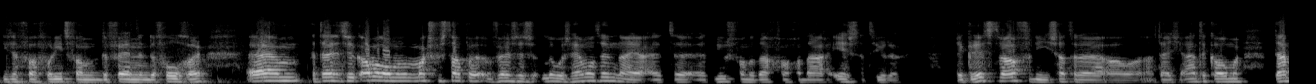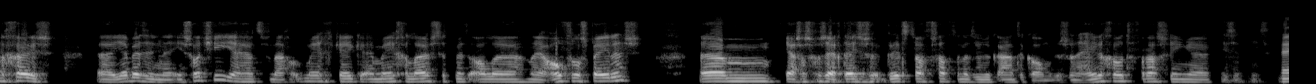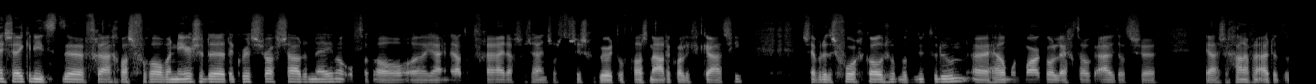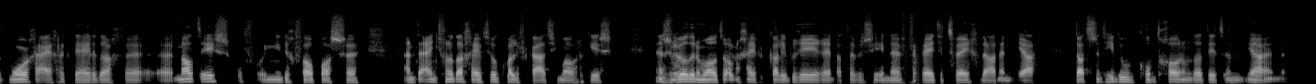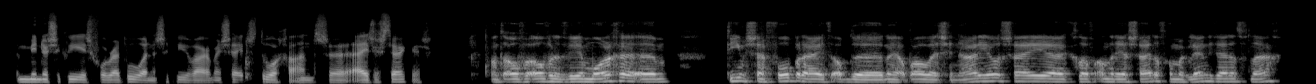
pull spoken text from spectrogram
niet een favoriet van de fan en de volger. Um, het draait natuurlijk allemaal om Max Verstappen versus Lewis Hamilton. Nou ja, het, uh, het nieuws van de dag van vandaag is natuurlijk de gridstraf. Die zat er uh, al een tijdje aan te komen. Daan de Geus, uh, jij bent in, in Sochi. Jij hebt vandaag ook meegekeken en meegeluisterd met alle nou ja, hoofdrolspelers. Um, ja, zoals gezegd, deze gridstraf zat er natuurlijk aan te komen. Dus een hele grote verrassing uh, is het niet. Nee, zeker niet. De vraag was vooral wanneer ze de, de gridstraf zouden nemen. Of dat al ja, inderdaad op vrijdag zou zijn, zoals het is gebeurd, of pas na de kwalificatie. Ze hebben er dus voor gekozen om dat nu te doen. Helmut Marco legt ook uit dat ze, ja, ze gaan ervan uit dat het morgen eigenlijk de hele dag nat is. Of in ieder geval pas aan het eind van de dag eventueel een kwalificatie mogelijk is. En ze ja. wilden de motor ook nog even kalibreren. En dat hebben ze in VT2 gedaan. En ja, dat ze het hier doen, komt gewoon omdat dit een, ja, een minder circuit is voor Red Bull. En een circuit waar Mercedes doorgaans uh, ijzersterk is. Want over, over het weer morgen. Um, teams zijn voorbereid op, de, nou ja, op allerlei scenario's. Zei, uh, ik geloof Andreas Seidel van McLaren, die zei dat vandaag.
